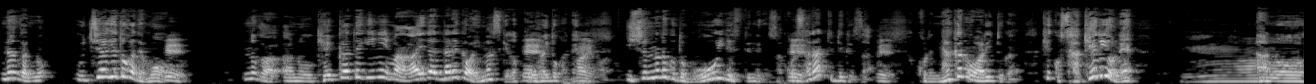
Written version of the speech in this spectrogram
なんかの、打ち上げとかでも、ええなんか、あの、結果的に、まあ、間誰かはいますけど、後輩とかね、はいはい。一緒になることも多いですって言うんだけどさ、これええさらって言ってるけどさ、ええこれ仲の悪いとか、結構避けるよね。あの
